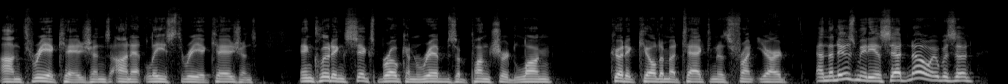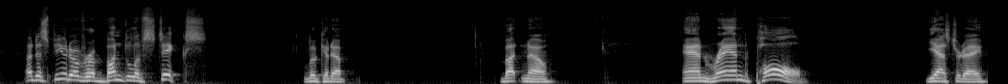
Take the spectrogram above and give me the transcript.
on three occasions, on at least three occasions, including six broken ribs, a punctured lung, could have killed him, attacked in his front yard. And the news media said, no, it was a, a dispute over a bundle of sticks. Look it up. But no. And Rand Paul yesterday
